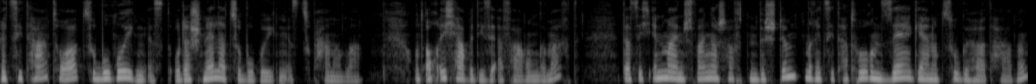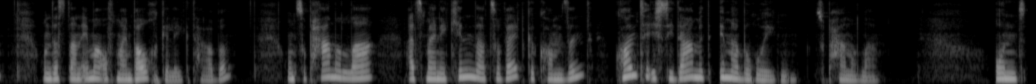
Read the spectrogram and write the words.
Rezitator zu beruhigen ist oder schneller zu beruhigen ist, subhanallah. Und auch ich habe diese Erfahrung gemacht, dass ich in meinen Schwangerschaften bestimmten Rezitatoren sehr gerne zugehört habe und das dann immer auf meinen Bauch gelegt habe. Und subhanallah, als meine Kinder zur Welt gekommen sind, konnte ich sie damit immer beruhigen. Subhanallah. Und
